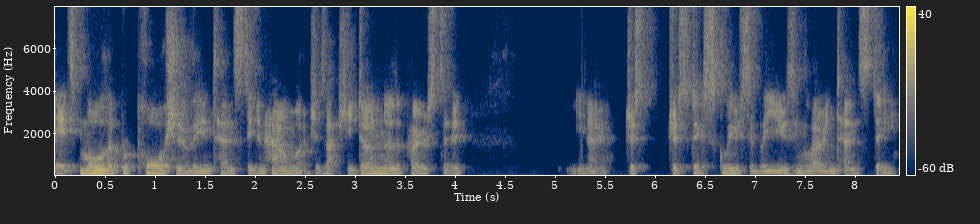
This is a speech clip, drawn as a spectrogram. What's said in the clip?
it's more the proportion of the intensity and how much is actually done as opposed to you know just just exclusively using low intensity.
